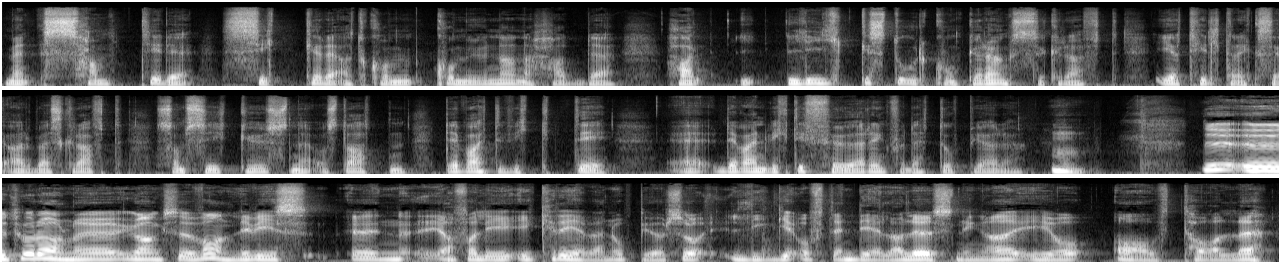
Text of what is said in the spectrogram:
men samtidig sikre at kommunene hadde, har like stor konkurransekraft i å tiltrekke seg arbeidskraft som sykehusene og staten. Det var, viktig, eh, det var en viktig føring for dette oppgjøret. Mm. Du, uh, Tor Arne Gangse, vanligvis iallfall i, i krevende oppgjør, så ligger ofte en del av løsninga i å avtale eh,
